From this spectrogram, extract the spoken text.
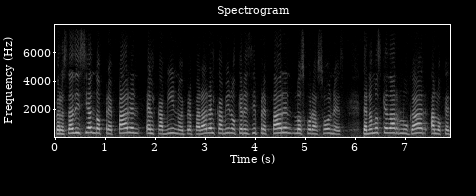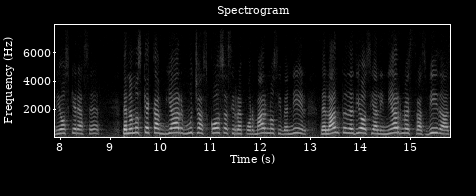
Pero está diciendo, preparen el camino. Y preparar el camino quiere decir, preparen los corazones. Tenemos que dar lugar a lo que Dios quiere hacer. Tenemos que cambiar muchas cosas y reformarnos y venir delante de Dios y alinear nuestras vidas,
